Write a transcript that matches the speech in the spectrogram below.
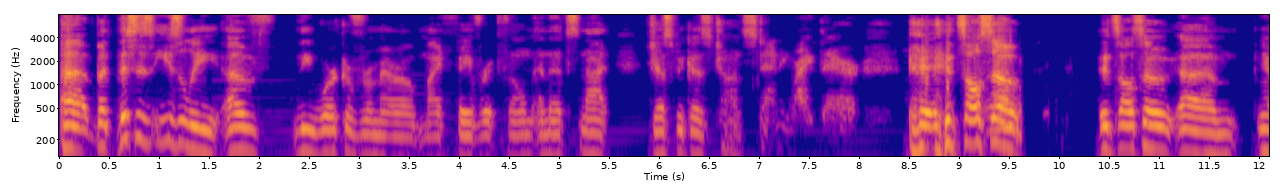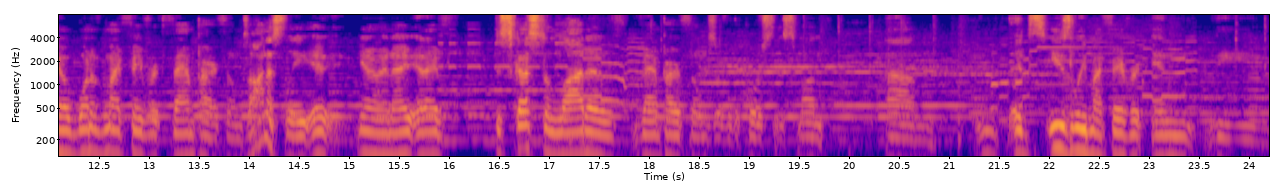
Uh, but this is easily of the work of Romero my favorite film, and that's not just because John's standing right there. it's also it's also um, you know one of my favorite vampire films. Honestly, it, you know, and I and I've discussed a lot of vampire films over the course of this month. Um, it's easily my favorite in the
